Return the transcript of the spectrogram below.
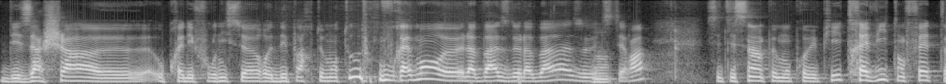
des achats euh, auprès des fournisseurs départementaux, donc vraiment la base de la base, etc. C'était ça un peu mon premier pied. Très vite, en fait,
